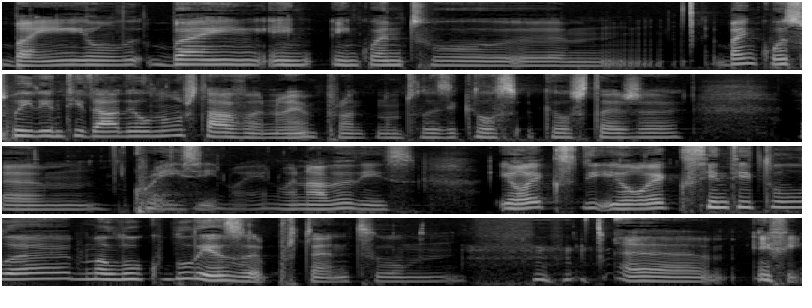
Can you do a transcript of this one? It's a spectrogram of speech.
bem, ele, bem em- enquanto, hum, bem com a sua identidade ele não estava, não é? Pronto, não estou a dizer que ele, que ele esteja um, crazy, não é? Não é nada disso. Ele é que se, ele é que se intitula Maluco Beleza, portanto. ah, enfim,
